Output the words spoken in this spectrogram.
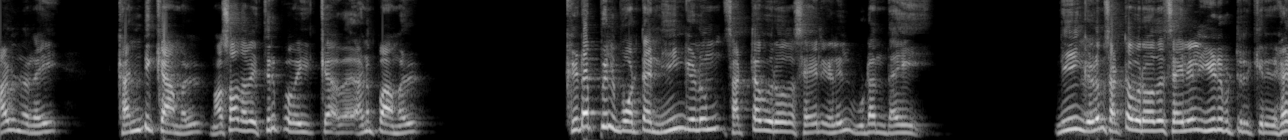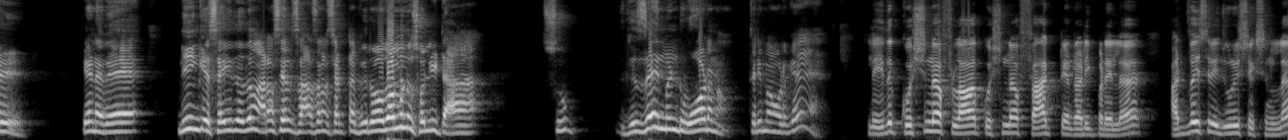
ஆளுநரை கண்டிக்காமல் மசோதாவை திருப்ப வைக்க அனுப்பாமல் கிடப்பில் போட்ட நீங்களும் சட்டவிரோத செயல்களில் உடந்தை. நீங்களும் சட்டவிரோத செயலில் ஈடுபட்டிருக்கிறீர்கள். எனவே நீங்கள் செய்ததும் அரசியல் சாசன சட்ட விரோதம்னு சொல்லிட்டா சு ரிசைன்மெண்ட் ஓடணும். தெரியுமா உங்களுக்கு? இல்லை இது question of law question of fact என்ற அடிப்படையில் அட்வைசரி ஜூரிஸ்டிக்ஷனில்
